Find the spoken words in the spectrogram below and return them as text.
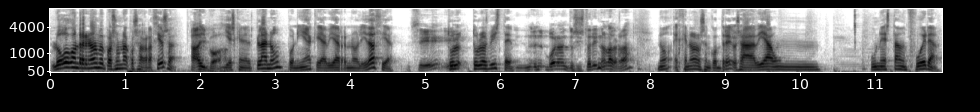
Luego con Renault me pasó una cosa graciosa. Ahí va. Y es que en el plano ponía que había Renault y Dacia. Sí. y- ¿Tú, tú los viste? Bueno, en tus historias no, la verdad. No, es que no los encontré. O sea, había un, un stand fuera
